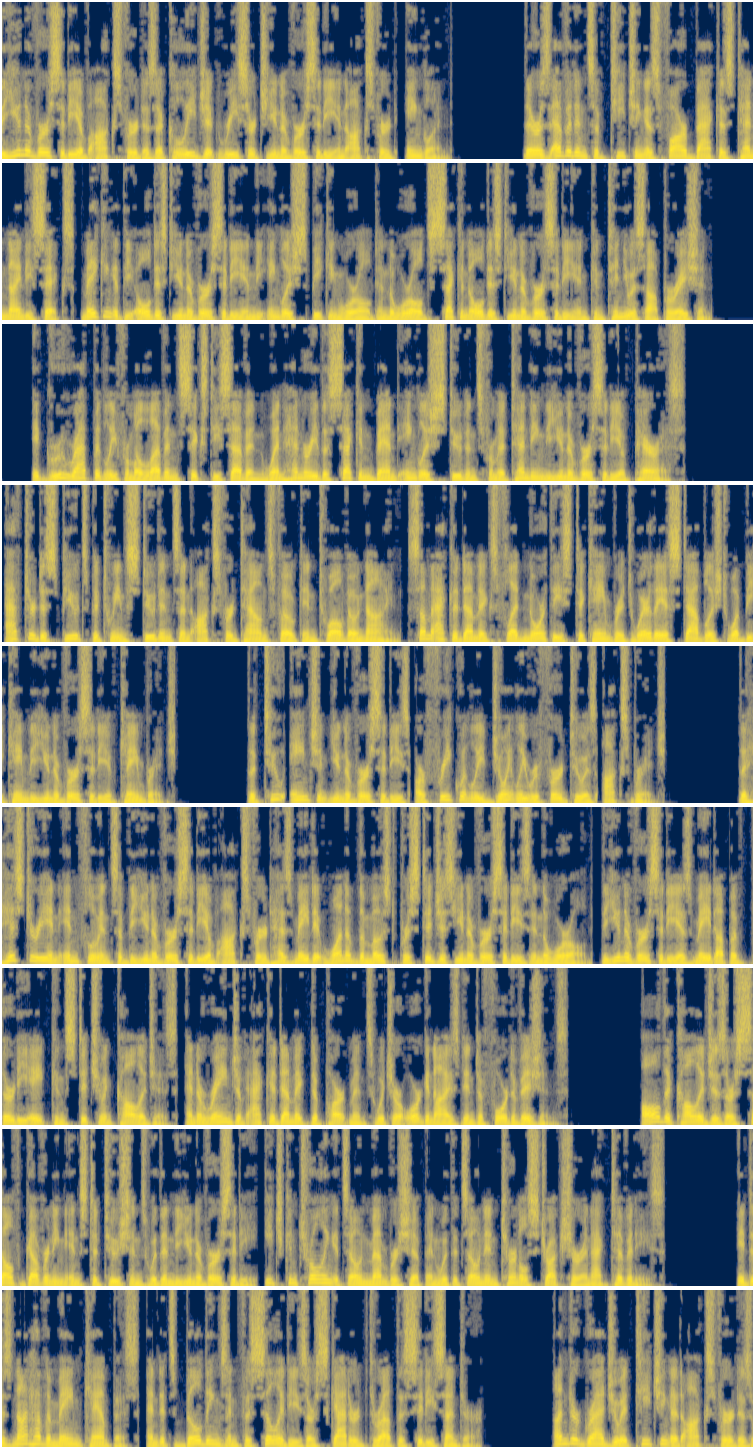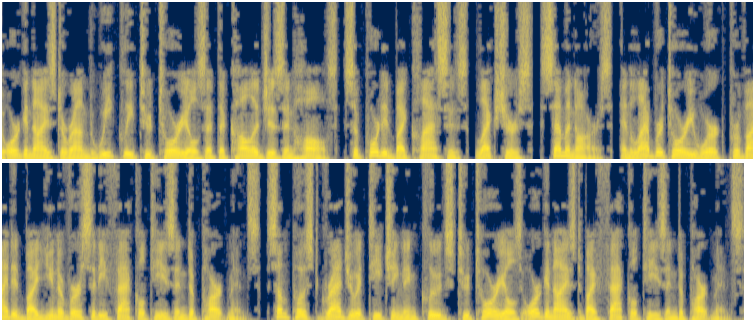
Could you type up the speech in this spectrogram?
The University of Oxford is a collegiate research university in Oxford, England. There is evidence of teaching as far back as 1096, making it the oldest university in the English-speaking world and the world's second oldest university in continuous operation. It grew rapidly from 1167 when Henry II banned English students from attending the University of Paris. After disputes between students and Oxford townsfolk in 1209, some academics fled northeast to Cambridge where they established what became the University of Cambridge. The two ancient universities are frequently jointly referred to as Oxbridge. The history and influence of the University of Oxford has made it one of the most prestigious universities in the world. The university is made up of 38 constituent colleges, and a range of academic departments which are organized into four divisions. All the colleges are self-governing institutions within the university, each controlling its own membership and with its own internal structure and activities. It does not have a main campus, and its buildings and facilities are scattered throughout the city centre. Undergraduate teaching at Oxford is organised around weekly tutorials at the colleges and halls, supported by classes, lectures, seminars, and laboratory work provided by university faculties and departments. Some postgraduate teaching includes tutorials organised by faculties and departments.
